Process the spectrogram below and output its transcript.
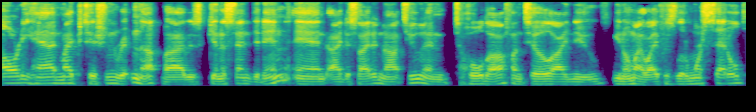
already had my petition written up. I was going to send it in and I decided not to and to hold off until I knew, you know, my life was a little more settled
